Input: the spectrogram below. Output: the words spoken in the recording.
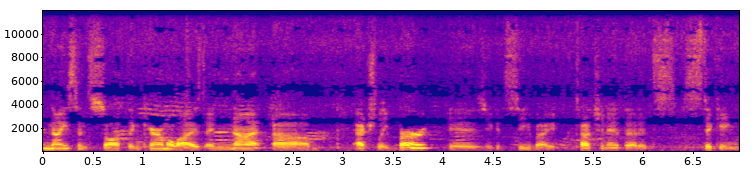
nice and soft and caramelized and not uh, actually burnt, is you can see by touching it that it's sticking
